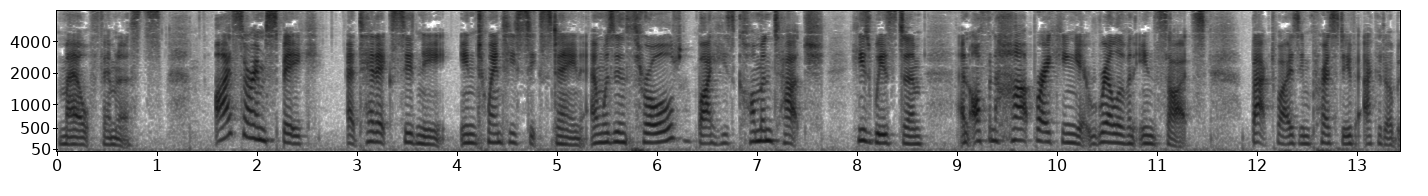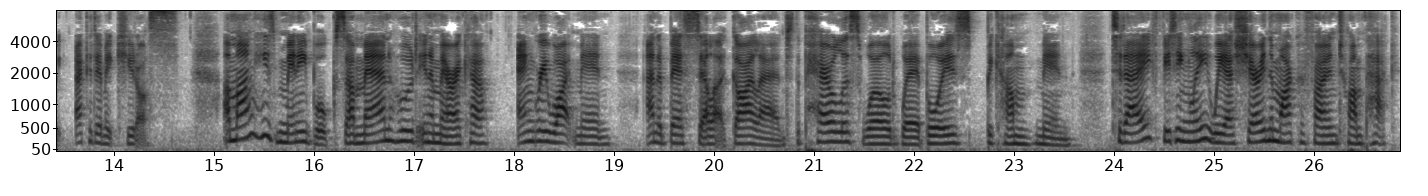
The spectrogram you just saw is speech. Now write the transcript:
male feminists. I saw him speak at TEDx Sydney in 2016 and was enthralled by his common touch, his wisdom, and often heartbreaking yet relevant insights, backed by his impressive academic, kudos. Among his many books are Manhood in America, Angry White Men, and a bestseller, Guyland, The Perilous World Where Boys Become Men. Today, fittingly, we are sharing the microphone to unpack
